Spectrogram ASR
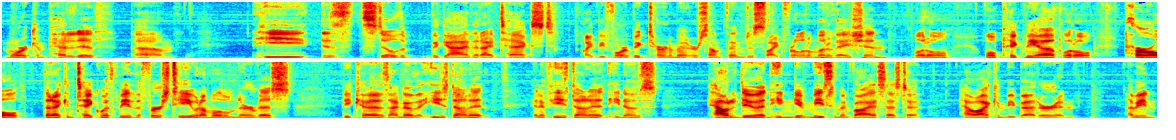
more competitive. Um, he is still the the guy that I text like before a big tournament or something, just like for a little motivation, little little pick me up, little pearl that I can take with me the first tee when I'm a little nervous because I know that he's done it. And if he's done it, he knows how to do it and he can give me some advice as to how I can be better. And I mean,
